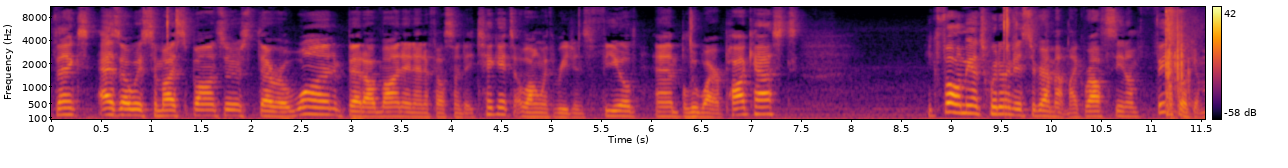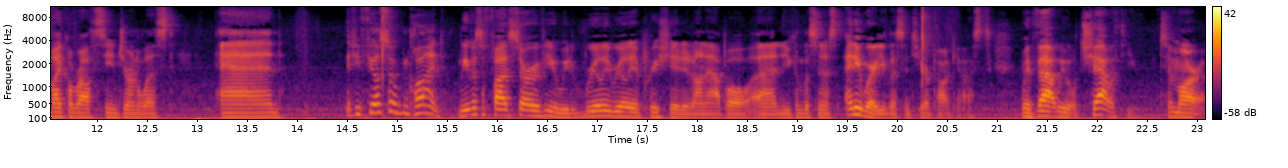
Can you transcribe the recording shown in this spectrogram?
Thanks, as always, to my sponsors, Thera One, Bet Online, and NFL Sunday Ticket, along with Regents Field and Blue Wire Podcasts. You can follow me on Twitter and Instagram at Mike Rothstein, on Facebook at Michael Rothstein Journalist. And if you feel so inclined, leave us a five star review. We'd really, really appreciate it on Apple, and you can listen to us anywhere you listen to your podcast. With that, we will chat with you tomorrow.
